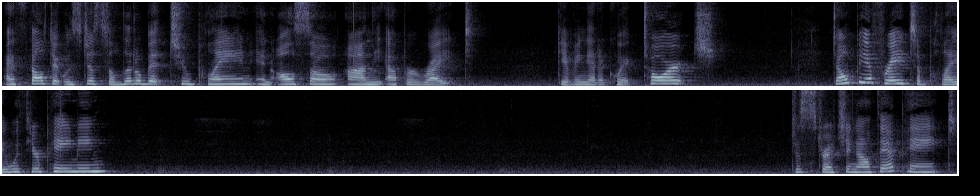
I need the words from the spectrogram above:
I felt it was just a little bit too plain and also on the upper right. Giving it a quick torch. Don't be afraid to play with your painting. Just stretching out that paint.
